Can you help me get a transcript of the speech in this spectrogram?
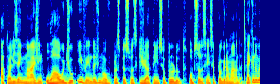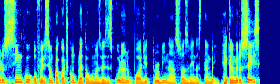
atualize a imagem, o áudio e venda de novo para as pessoas que já têm o seu produto. Obsolescência programada. Hack número 5, oferecer um pacote completo algumas vezes por ano pode turbinar suas vendas também. Hack número 6,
